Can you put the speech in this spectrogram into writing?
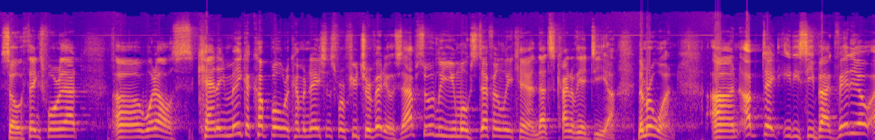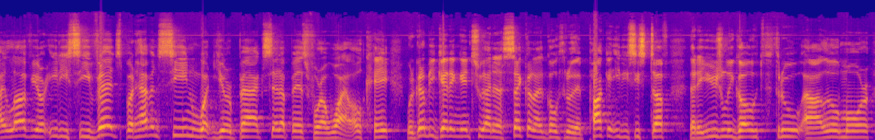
So thanks for that. Uh, what else? Can I make a couple recommendations for future videos? Absolutely, you most definitely can. That's kind of the idea. Number one, an update EDC bag video. I love your EDC vids, but haven't seen what your bag setup is for a while. Okay, we're to be getting into that in a second. I'll go through the pocket EDC stuff that I usually go through a little more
